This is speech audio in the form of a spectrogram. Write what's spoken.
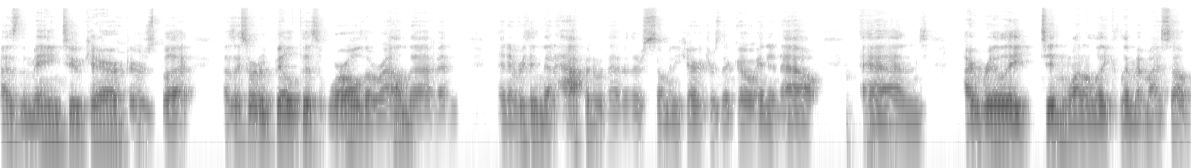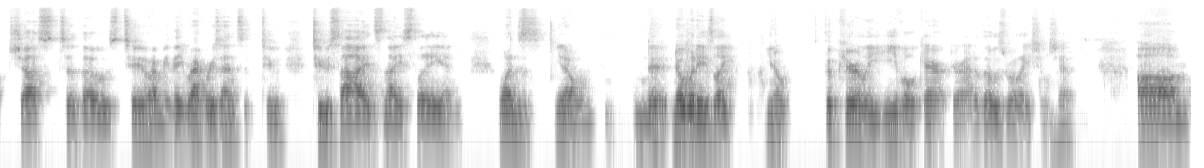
as the main two characters, but as I sort of built this world around them and and everything that happened with them, and there's so many characters that go in and out, and I really didn't want to like limit myself just to those two. I mean, they represent the two two sides nicely, and one's you know n- nobody's like you know the purely evil character out of those relationships. Um,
